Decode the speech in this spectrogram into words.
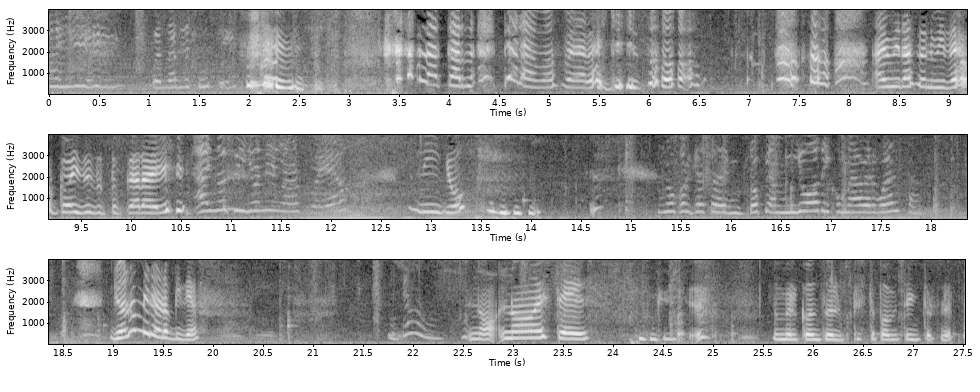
Ay, pues darle chute. La Carla, cara quiso. Ay, miras el video que hiciste tu cara ahí. Ay, no, si yo ni las veo. Ni yo. No, porque hasta de mi propia mí yo dijo me da vergüenza. Yo no miro los videos. Yo. No, no, este. No me alcanza el pista para meter internet.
